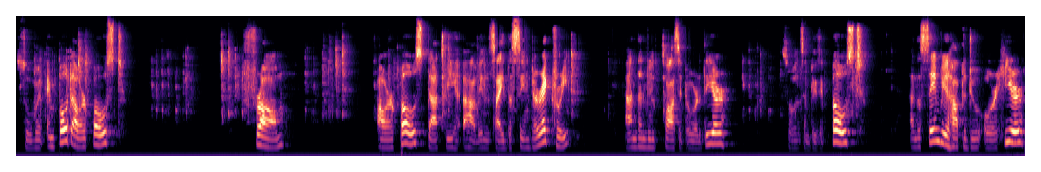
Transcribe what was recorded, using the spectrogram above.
So we'll import our post from our post that we have inside the same directory and then we'll pass it over there. So we'll simply say post. And the same we have to do over here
